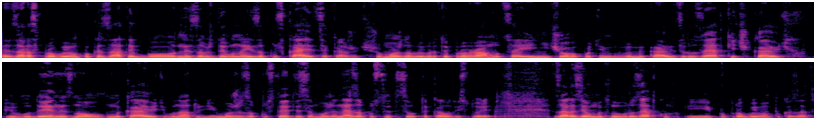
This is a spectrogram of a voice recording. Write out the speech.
Е, Зараз спробуємо показати, бо не завжди вона і запускається, кажуть, що можна вибрати програму, це і нічого. Потім вимикають з розетки, чекають півгодини, знову вмикають, вона тоді може запуститися, може не запуститися. От така от історія. Зараз я вмикну в розетку і попробую вам показати.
